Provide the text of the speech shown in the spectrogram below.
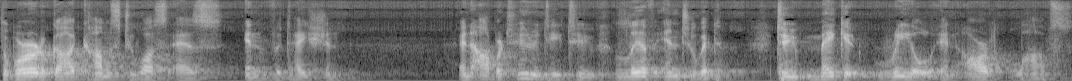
The Word of God comes to us as invitation, an opportunity to live into it, to make it real in our lives.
